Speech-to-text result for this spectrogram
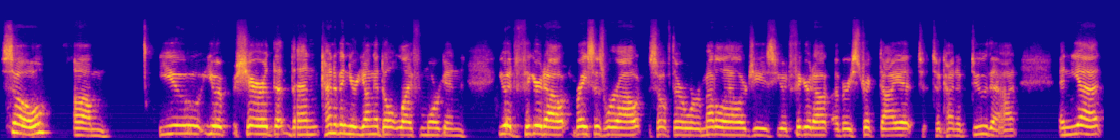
So, um, you you shared that then, kind of in your young adult life, Morgan, you had figured out braces were out. So if there were metal allergies, you had figured out a very strict diet to, to kind of do that and yet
